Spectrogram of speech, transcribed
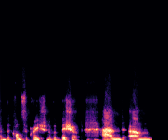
and the consecration of a bishop, and um,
